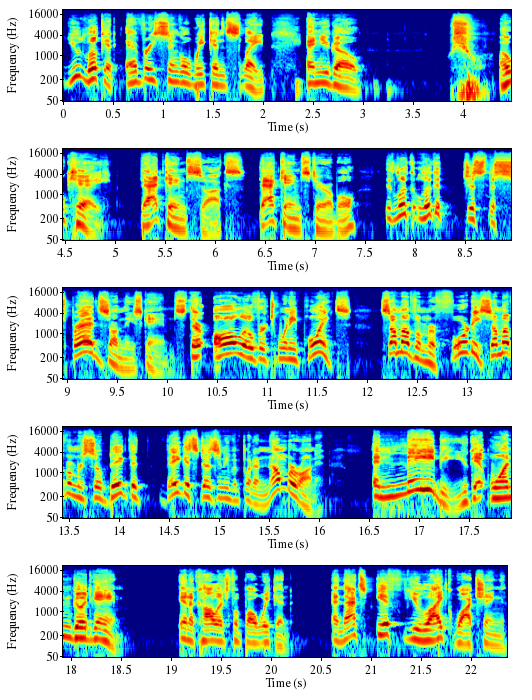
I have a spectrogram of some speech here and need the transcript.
you look at every single weekend slate and you go, okay, that game sucks. That game's terrible. Look, look at just the spreads on these games. They're all over 20 points. Some of them are 40. Some of them are so big that Vegas doesn't even put a number on it. And maybe you get one good game in a college football weekend. And that's if you like watching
